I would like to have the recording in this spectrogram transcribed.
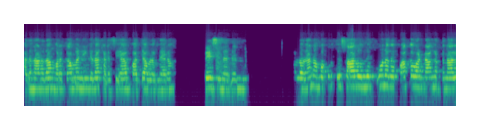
அதனாலதான் மறக்காம நீங்க தான் கடைசியா பார்த்து அவ்வளவு நேரம் பேசினதுன்னு அவ்வளவுதான். நம்ம கொடுத்து சார் வந்து போனதை பார்க்க வேண்டாங்கிறதுனால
